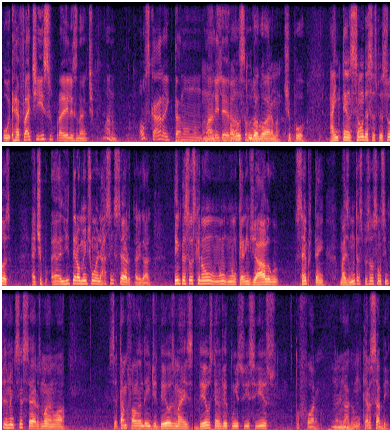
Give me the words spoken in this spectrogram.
o, reflete isso pra eles, né? Tipo, mano, olha os caras aí que tá no, no, mano, na liderança. Você falou tudo mano. agora, mano. Tipo, a intenção dessas pessoas é tipo, é literalmente um olhar sincero, tá ligado? Tem pessoas que não, não, não querem diálogo, sempre tem. Mas muitas pessoas são simplesmente sinceras, mano, ó você tá me falando aí de Deus, mas Deus tem a ver com isso, isso e isso. Tô fora, mano, tá uhum. ligado? Eu não quero saber.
